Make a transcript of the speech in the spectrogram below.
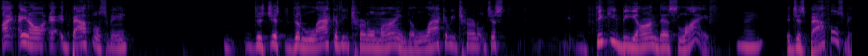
I I- you know it baffles me. There's just the lack of eternal mind, the lack of eternal, just thinking beyond this life. Right. It just baffles me.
